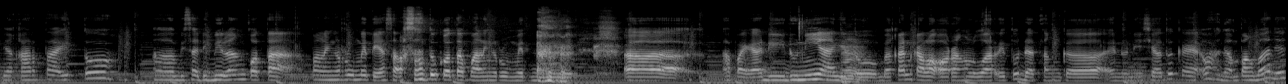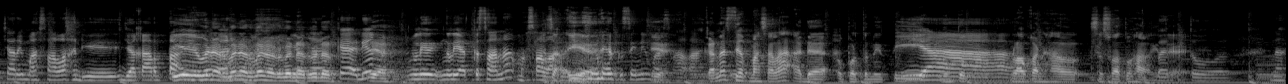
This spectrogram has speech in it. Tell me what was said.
Jakarta itu eh, bisa dibilang kota paling rumit ya, salah satu kota paling rumit di eh, apa ya di dunia gitu. Hmm. Bahkan kalau orang luar itu datang ke Indonesia tuh kayak wah gampang banget ya cari masalah di Jakarta. Iya gitu benar kan. benar benar benar Ya kan? benar. Kayak dia Iya. ngeli- ngelihat ke sana masalah, Masa- iya. ngelihat ke sini Iya. masalah. Karena setiap masalah ada opportunity Iya. untuk melakukan hal sesuatu hal gitu ya. Nah,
